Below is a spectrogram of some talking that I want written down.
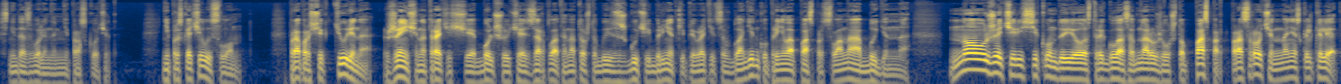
с недозволенным не проскочит. Не проскочил и слон. Прапорщик Тюрина, женщина, тратящая большую часть зарплаты на то, чтобы из жгучей брюнетки превратиться в блондинку, приняла паспорт слона обыденно. Но уже через секунду ее острый глаз обнаружил, что паспорт просрочен на несколько лет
